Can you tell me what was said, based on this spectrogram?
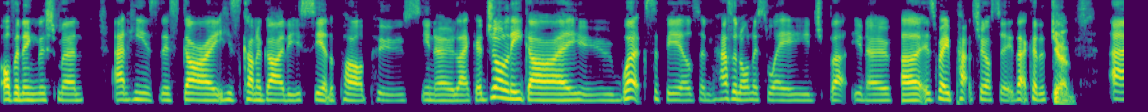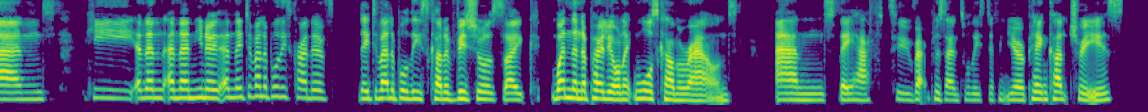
of an Englishman. And he is this guy, he's the kind of guy that you see at the pub who's, you know, like a jolly guy who works the fields and has an honest wage, but, you know, uh, is very patriotic, that kind of thing. Yeah. And he, and then, and then, you know, and they develop all these kind of they develop all these kind of visuals like when the Napoleonic Wars come around and they have to represent all these different European countries.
